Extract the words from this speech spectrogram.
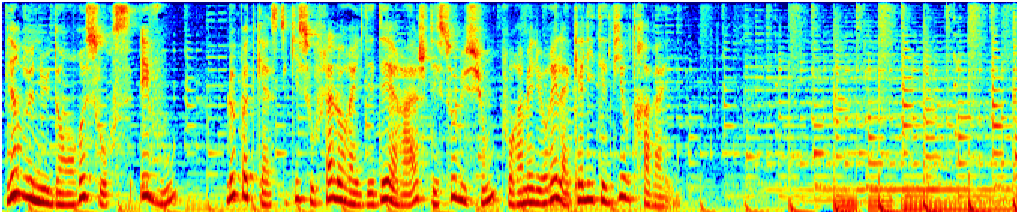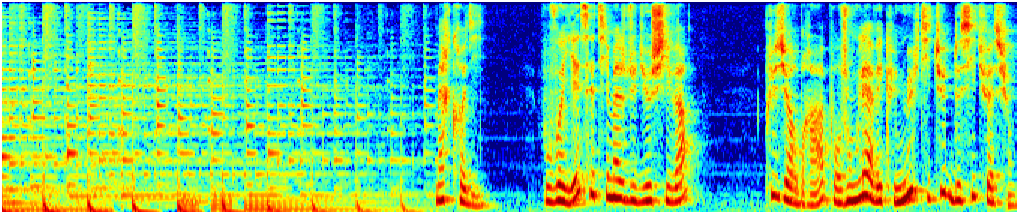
Bienvenue dans Ressources et vous, le podcast qui souffle à l'oreille des DRH des solutions pour améliorer la qualité de vie au travail. Mercredi. Vous voyez cette image du dieu Shiva? Plusieurs bras pour jongler avec une multitude de situations.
